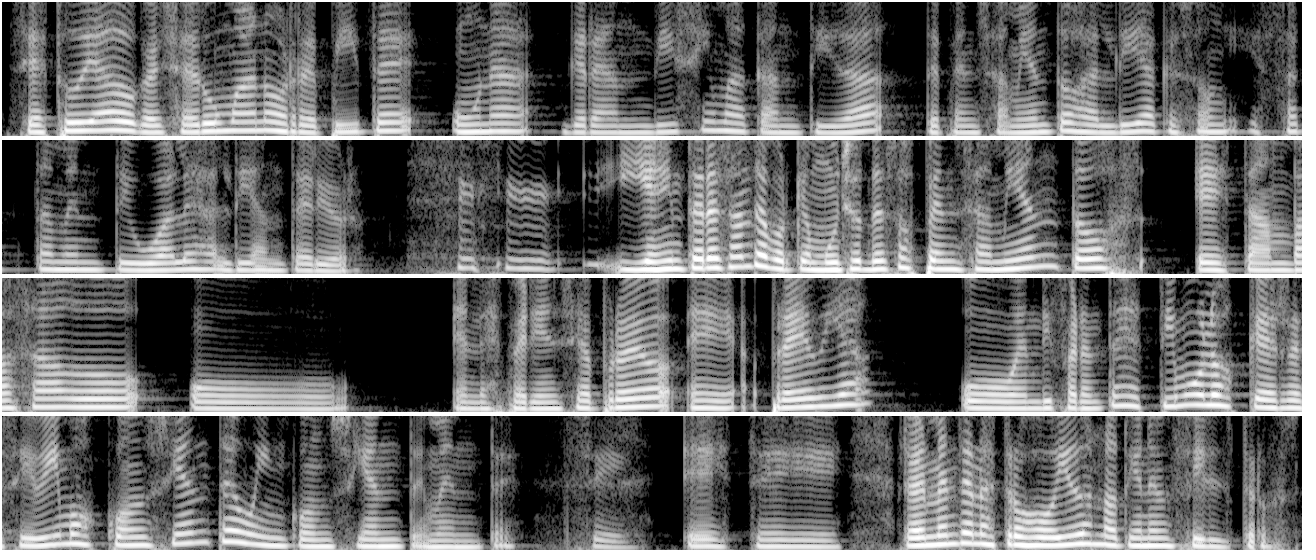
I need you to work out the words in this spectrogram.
Se ha estudiado que el ser humano repite una grandísima cantidad de pensamientos al día que son exactamente iguales al día anterior. y es interesante porque muchos de esos pensamientos están basados o en la experiencia eh, previa o en diferentes estímulos que recibimos consciente o inconscientemente. Sí. Este, realmente nuestros oídos no tienen filtros.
